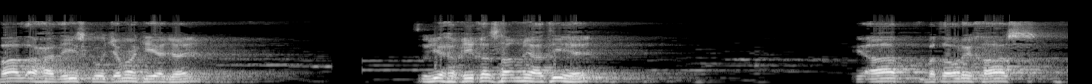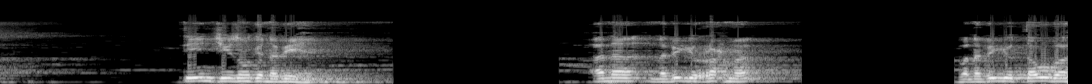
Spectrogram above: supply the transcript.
بعض احادیث کو جمع کیا جائے تو یہ حقیقت سامنے آتی ہے کہ آپ بطور خاص تین چیزوں کے نبی ہیں۔ انا نبی الرحم و نبی التوبہ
